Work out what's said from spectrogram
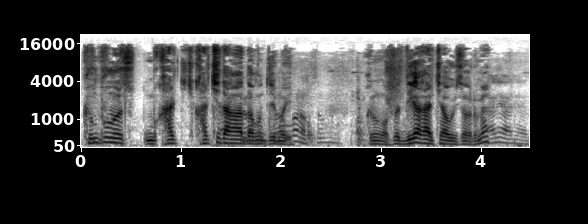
금품을 수- 뭐 갈치, 갈치 당하다든지 뭐, 그런 건 없어. 그런 거 없어? 네가 갈치하고 있어, 그러면? 아니 아니 아니.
